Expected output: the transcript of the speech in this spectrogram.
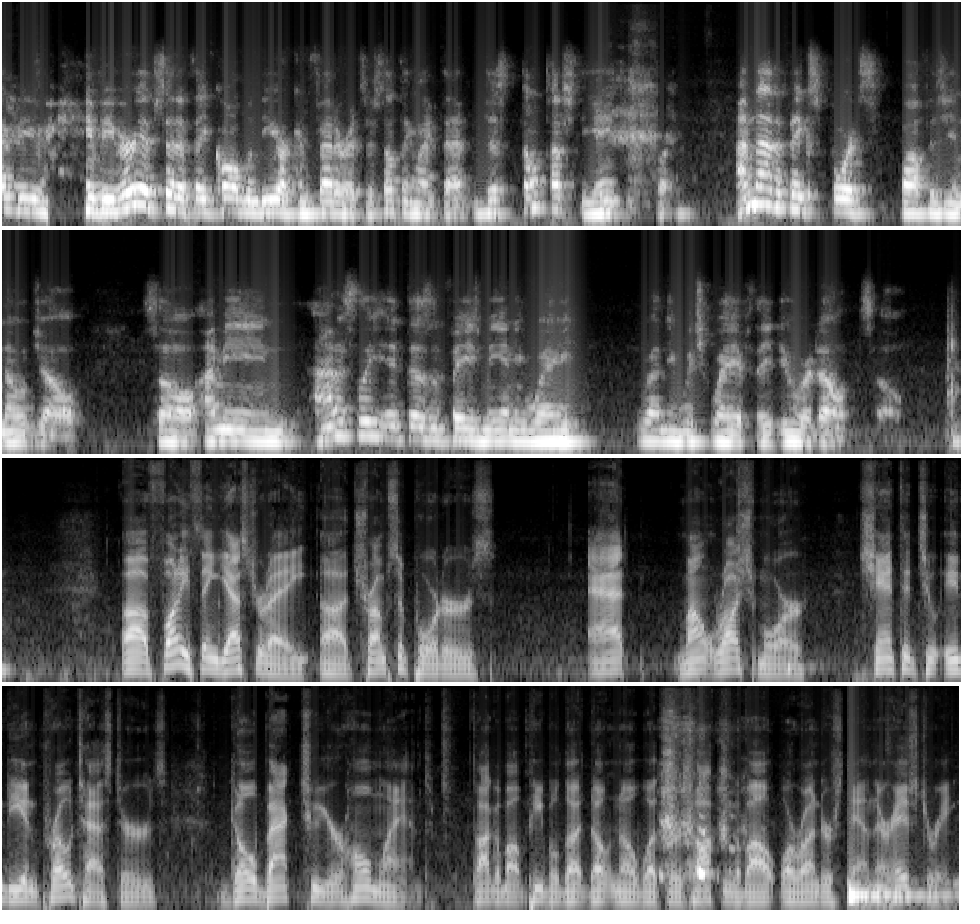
I'd be, I'd be very upset if they called them the New York Confederates or something like that. Just don't touch the Yankees. But I'm not a big sports buff, as you know, Joe. So I mean, honestly, it doesn't phase me any way, any which way if they do or don't. So Uh, funny thing yesterday, uh, Trump supporters at Mount Rushmore chanted to Indian protesters, "Go back to your homeland." Talk about people that don't know what they're talking about or understand their history.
